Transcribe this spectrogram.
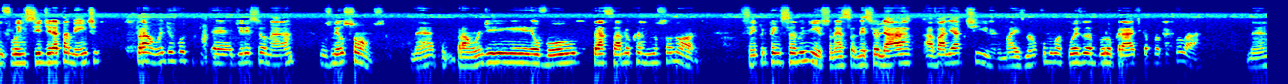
influencia diretamente para onde eu vou é, direcionar os meus sons, né? Para onde eu vou traçar meu caminho sonoro. Sempre pensando nisso, nessa, nesse olhar avaliativo, mas não como uma coisa burocrática protocolar, né?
